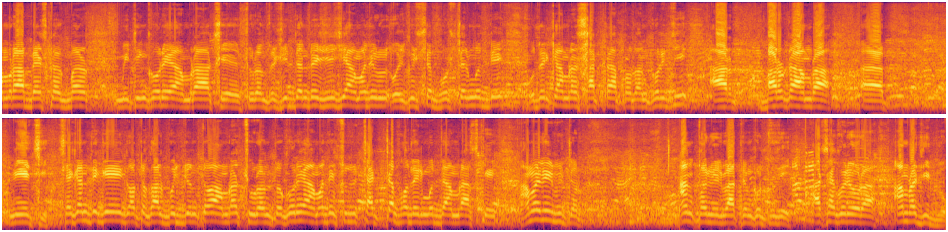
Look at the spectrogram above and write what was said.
আমরা বেশ কয়েকবার মিটিং করে আমরা চূড়ান্ত সিদ্ধান্ত এসেছি। আমাদের একুশটা পোস্টের মধ্যে ওদেরকে আমরা সাতটা প্রদান করেছি আর বারোটা আমরা নিয়েছি। সেখান থেকে গতকাল পর্যন্ত আমরা চূড়ান্ত করে আমাদের শুধু চারটা পদের মধ্যে আমরা আজকে আমাদের ভিতর আন্তঃনির্বাচন করতেছি। আশা করি ওরা আমরা জিতবো।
